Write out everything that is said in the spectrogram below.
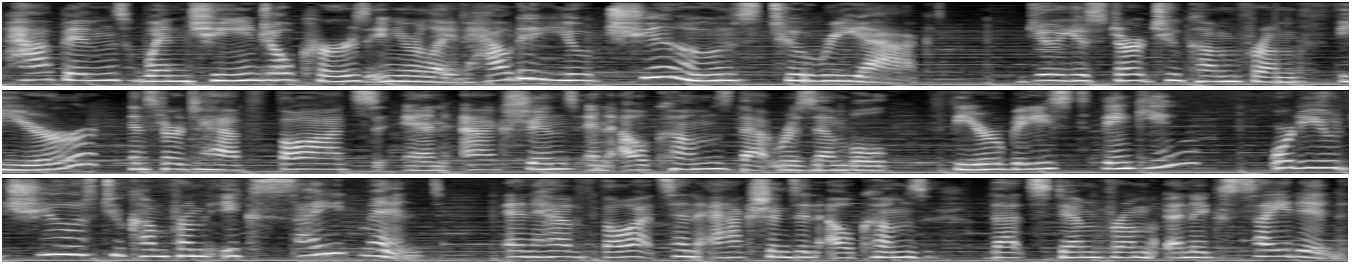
happens when change occurs in your life? How do you choose to react? Do you start to come from fear and start to have thoughts and actions and outcomes that resemble fear based thinking? Or do you choose to come from excitement and have thoughts and actions and outcomes that stem from an excited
